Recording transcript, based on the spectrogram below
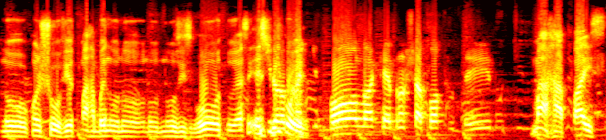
no, quando chovia, eu tomava banho no, no, no- nos esgotos, esse, esse tipo de coisa. de bola, quebra um chabote do dedo. Mas, rapaz,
